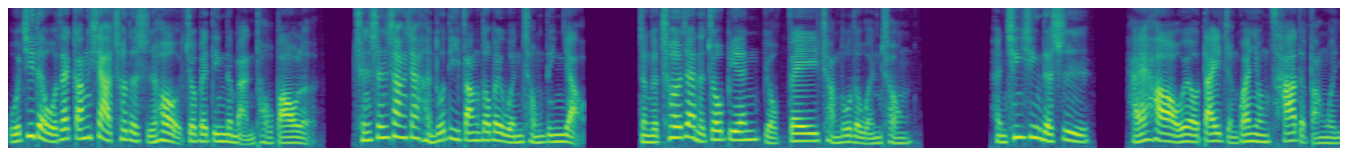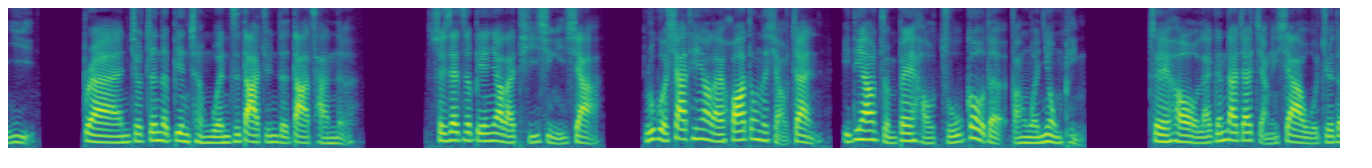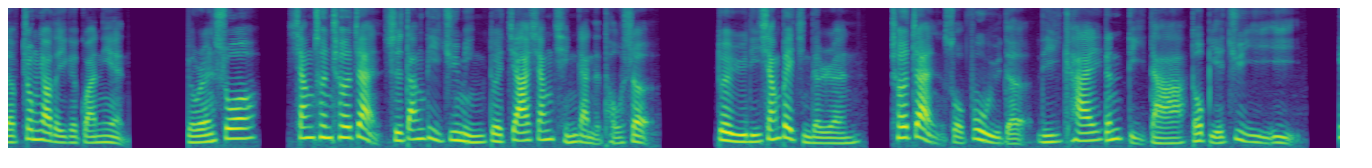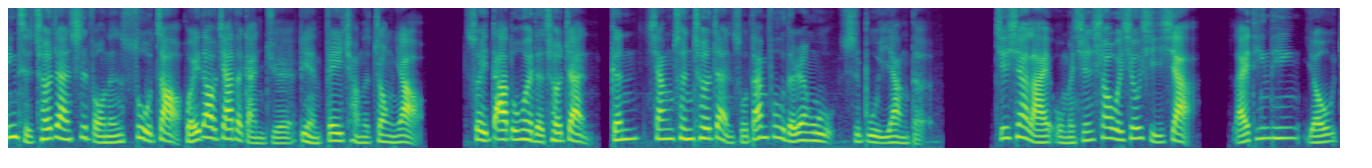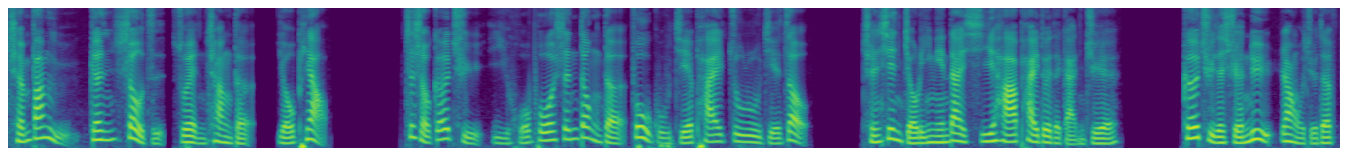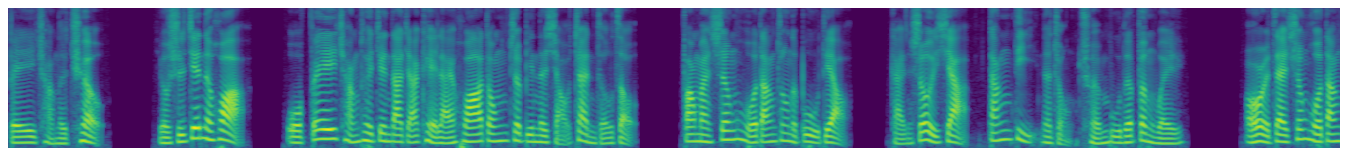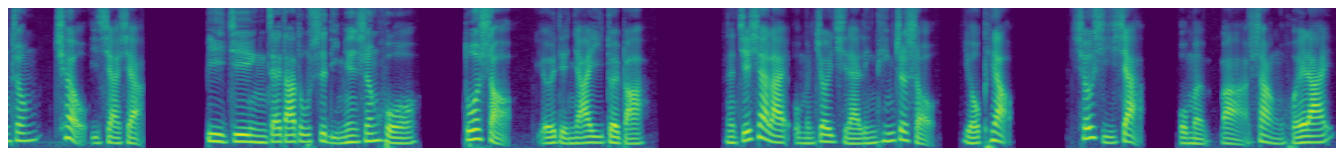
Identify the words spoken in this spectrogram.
我记得我在刚下车的时候就被叮得满头包了，全身上下很多地方都被蚊虫叮咬。整个车站的周边有非常多的蚊虫。很庆幸的是，还好我有带一整罐用擦的防蚊液，不然就真的变成蚊子大军的大餐了。所以在这边要来提醒一下，如果夏天要来花东的小站，一定要准备好足够的防蚊用品。最后来跟大家讲一下，我觉得重要的一个观念。有人说，乡村车站是当地居民对家乡情感的投射。对于离乡背景的人，车站所赋予的离开跟抵达都别具意义。因此，车站是否能塑造回到家的感觉，便非常的重要。所以，大都会的车站跟乡村车站所担负的任务是不一样的。接下来，我们先稍微休息一下，来听听由陈芳语跟瘦子所演唱的《邮票》这首歌曲，以活泼生动的复古节拍注入节奏，呈现九零年代嘻哈派对的感觉。歌曲的旋律让我觉得非常的 chill。有时间的话，我非常推荐大家可以来花东这边的小站走走，放慢生活当中的步调，感受一下当地那种淳朴的氛围。偶尔在生活当中 chill 一下下，毕竟在大都市里面生活，多少有一点压抑，对吧？那接下来我们就一起来聆听这首《邮票》，休息一下，我们马上回来。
